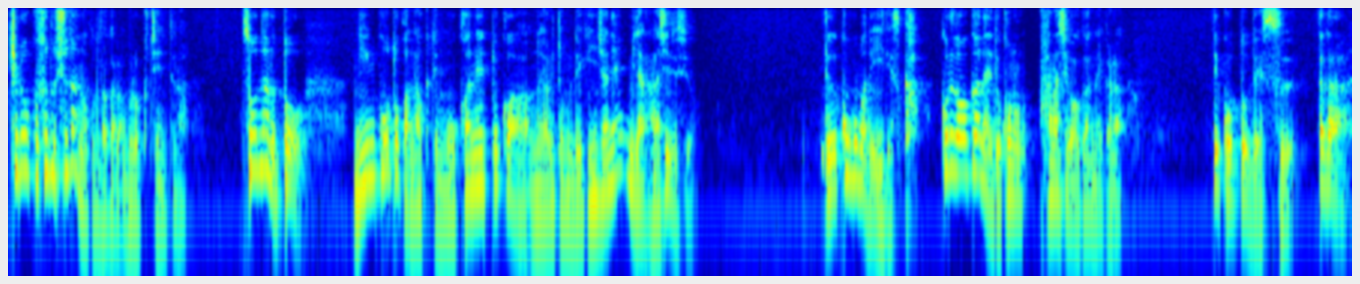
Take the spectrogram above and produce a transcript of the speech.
記録する手段のことだから、ブロックチェーンっていうのは。そうなると、銀行とかなくてもお金とかのやり取りもできんじゃね？みたいな話ですよ。で、ここまでいいですか？これが分かんないとこの話が分かんないから。ってことです。だから、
